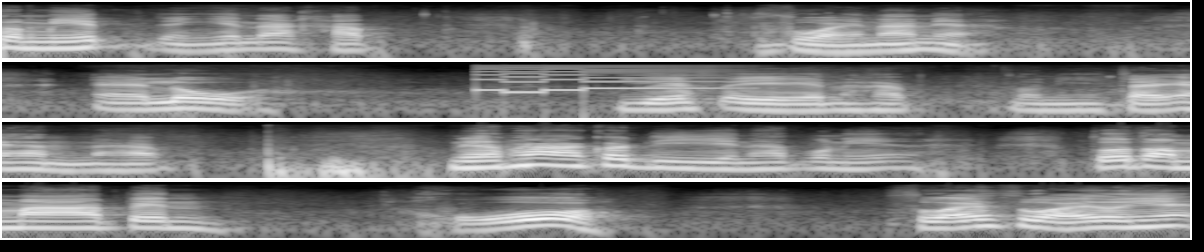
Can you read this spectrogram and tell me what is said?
สมิธอย่างเงี้ยนะครับ สวยนะเนี่ยแอโร USA นะครับ ตัวนี้ใจแอนนะครับ เนื้อผ้าก็ดีนะครับ ตรงนี้ ตัวต่อมาเป็นโห สวยสวยตัวนี้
